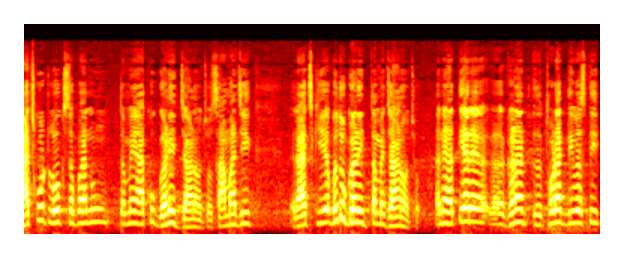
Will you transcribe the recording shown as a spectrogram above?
રાજકોટ લોકસભાનું તમે આખું ગણિત જાણો છો સામાજિક રાજકીય બધું ગણિત તમે જાણો છો. અને અત્યારે ઘણા થોડાક દિવસથી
